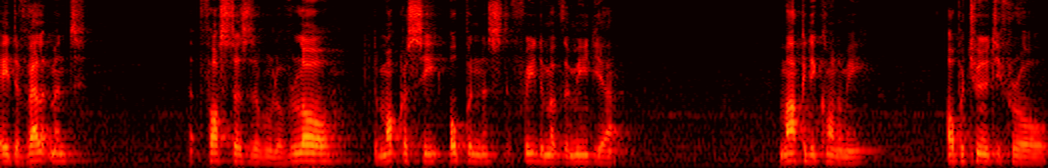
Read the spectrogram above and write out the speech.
a development that fosters the rule of law, democracy, openness, the freedom of the media, market economy, opportunity for all.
